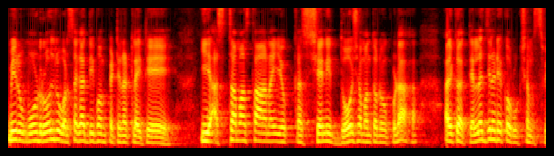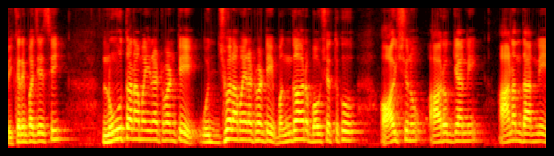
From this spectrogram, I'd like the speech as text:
మీరు మూడు రోజులు వరుసగా దీపం పెట్టినట్లయితే ఈ అష్టమ స్థానం యొక్క శని దోషమంతను కూడా ఆ యొక్క తెల్లజిల్లడి యొక్క వృక్షం స్వీకరింపజేసి నూతనమైనటువంటి ఉజ్వలమైనటువంటి బంగారు భవిష్యత్తుకు ఆయుష్ను ఆరోగ్యాన్ని ఆనందాన్ని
